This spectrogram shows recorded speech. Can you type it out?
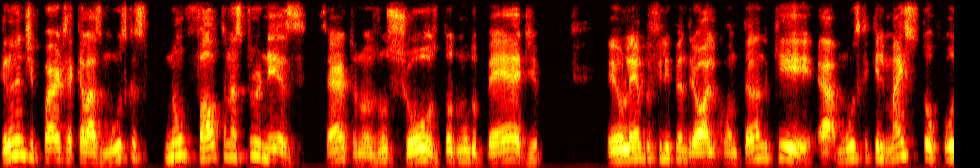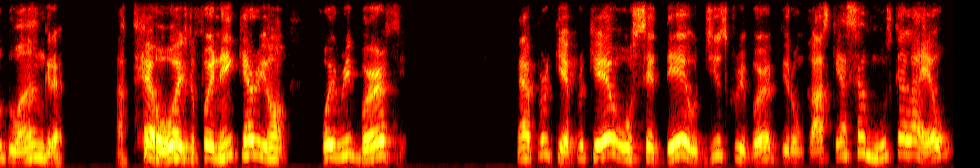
grande parte daquelas músicas não faltam nas turnês, certo? Nos, nos shows, todo mundo pede. Eu lembro do Felipe Andreoli contando que a música que ele mais tocou do Angra até hoje não foi nem Carry On, foi Rebirth. Né? Por quê? Porque o CD, o disco Rebirth virou um clássico e essa música ela é o,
